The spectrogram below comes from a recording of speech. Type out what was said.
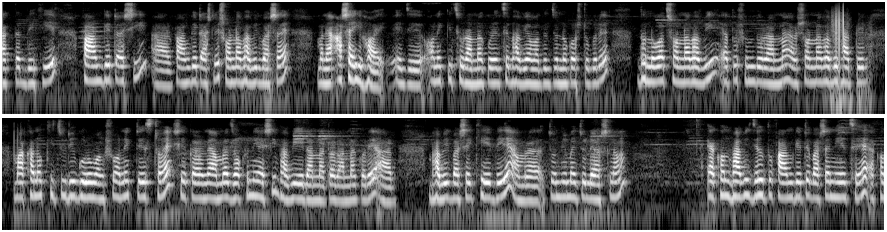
ডাক্তার দেখিয়ে ফার্ম গেট আসি। আর ফার্ম গেট আসলে স্বর্ণা ভাবির বাসায় মানে আশাই হয়। এই যে অনেক কিছু রান্না করেছে ভাবি আমাদের জন্য কষ্ট করে। ধন্যবাদ স্বর্ণা ভাবি, এত সুন্দর রান্না। আর স্বর্ণা ভাবির হাতের মাখানো খিচুড়ি, গরু মাংস অনেক টেস্ট হয়। সে কারণে আমরা যখনই আসি, ভাবি এই রান্নাটা রান্না করে। আর ভাবির বাসায় খেয়ে দিয়ে আমরা চন্দ্রিমায় চলে আসলাম। এখন ভাবি যেহেতু ফার্ম গেটে বাসা নিয়েছে, এখন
